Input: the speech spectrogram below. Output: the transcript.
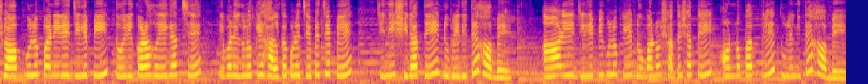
সবগুলো পানিরের জিলিপি তৈরি করা হয়ে গেছে। এবার এগুলোকে হালকা করে চেপে চেপে চিনির শিরাতে ডুবিয়ে দিতে হবে। আর এই জিলিপিগুলোকে ডোবানোর সাথে সাথেই অন্য পাত্রে তুলে নিতে হবে।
